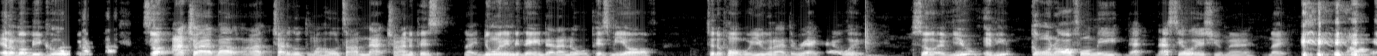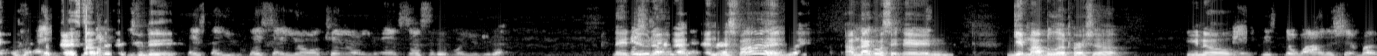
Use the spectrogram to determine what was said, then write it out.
and I'm gonna be cool. with it. So I try about I try to go through my whole time not trying to piss like doing anything that I know will piss me off to the point where you're gonna have to react that way. So if you if you going off on me, that that's your issue, man. Like No, hey, that's something that you did. They say you they say you don't care and you insensitive when you do that. They It's do though. That- and that's fine. Like I'm not gonna sit there and get my blood pressure up. You know, Hey, it's the wildest shit, bro.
